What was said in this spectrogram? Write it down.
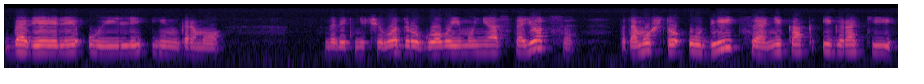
доверили Уилли Инграму. Но ведь ничего другого ему не остается, потому что убийцы они как игроки.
